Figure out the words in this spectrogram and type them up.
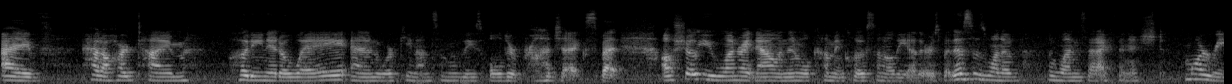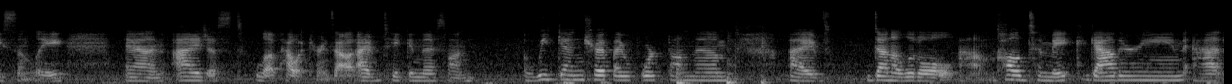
I've had a hard time putting it away and working on some of these older projects. But I'll show you one right now and then we'll come in close on all the others. But this is one of the ones that I finished more recently and I just love how it turns out. I've taken this on a weekend trip. I've worked on them. I've done a little um, called to make gathering at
